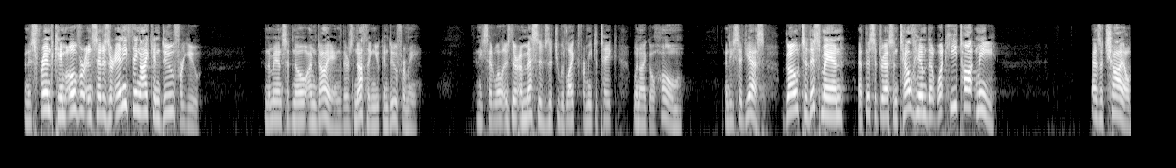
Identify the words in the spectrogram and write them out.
And his friend came over and said, Is there anything I can do for you? And the man said, No, I'm dying. There's nothing you can do for me. And he said, Well, is there a message that you would like for me to take when I go home? And he said, Yes. Go to this man at this address and tell him that what he taught me as a child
